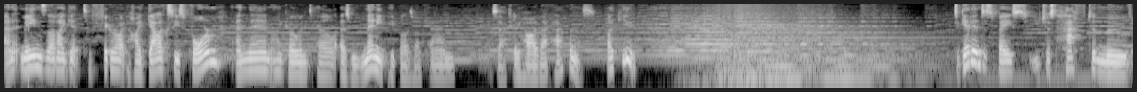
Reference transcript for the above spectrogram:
And it means that I get to figure out how galaxies form, and then I go and tell as many people as I can exactly how that happens, like you. To get into space, you just have to move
